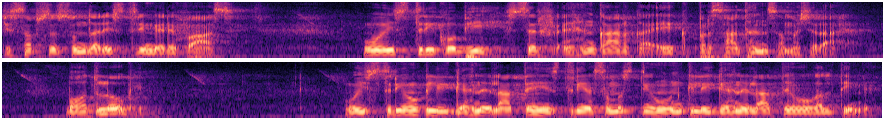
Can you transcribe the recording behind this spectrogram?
कि सबसे सुंदर स्त्री मेरे पास है। वो स्त्री को भी सिर्फ़ अहंकार का एक प्रसाधन समझ रहा है। बहुत लोग हैं। वो स्त्रियों के लिए गहने लाते हैं, स्त्रियाँ समझती हूँ, उनके लिए गहने लाते हैं, वो गलती में।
